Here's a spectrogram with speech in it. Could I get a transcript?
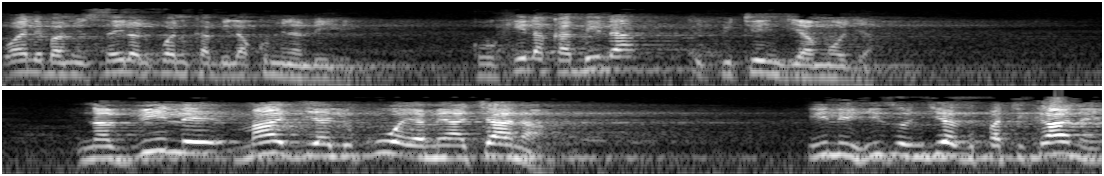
wale banu Israeli walikuwa ni kabila kumi na mbili. Kwa kila kabila ipitie njia moja. Na vile maji yalikuwa yameachana ili hizo njia zipatikane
